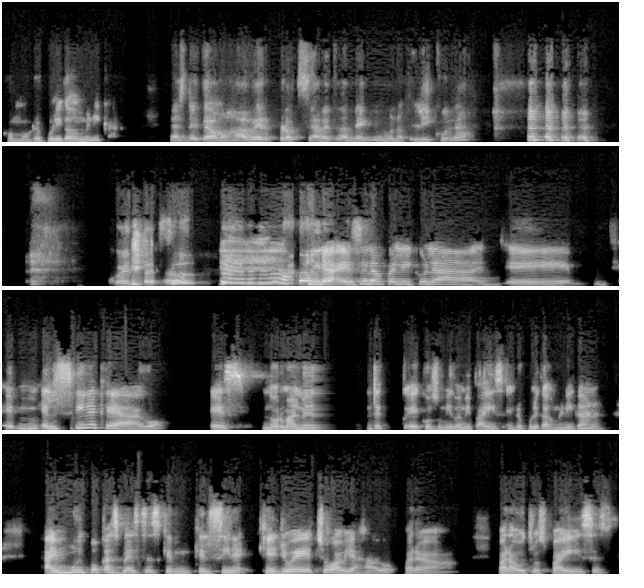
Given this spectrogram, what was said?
como República Dominicana. Te vamos a ver próximamente también en una película. Cuéntanos. Mira, es una película, eh, el cine que hago es normalmente eh, consumido en mi país, en República Dominicana. Hay muy pocas veces que, el cine que yo he hecho ha viajado para, para otros países.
